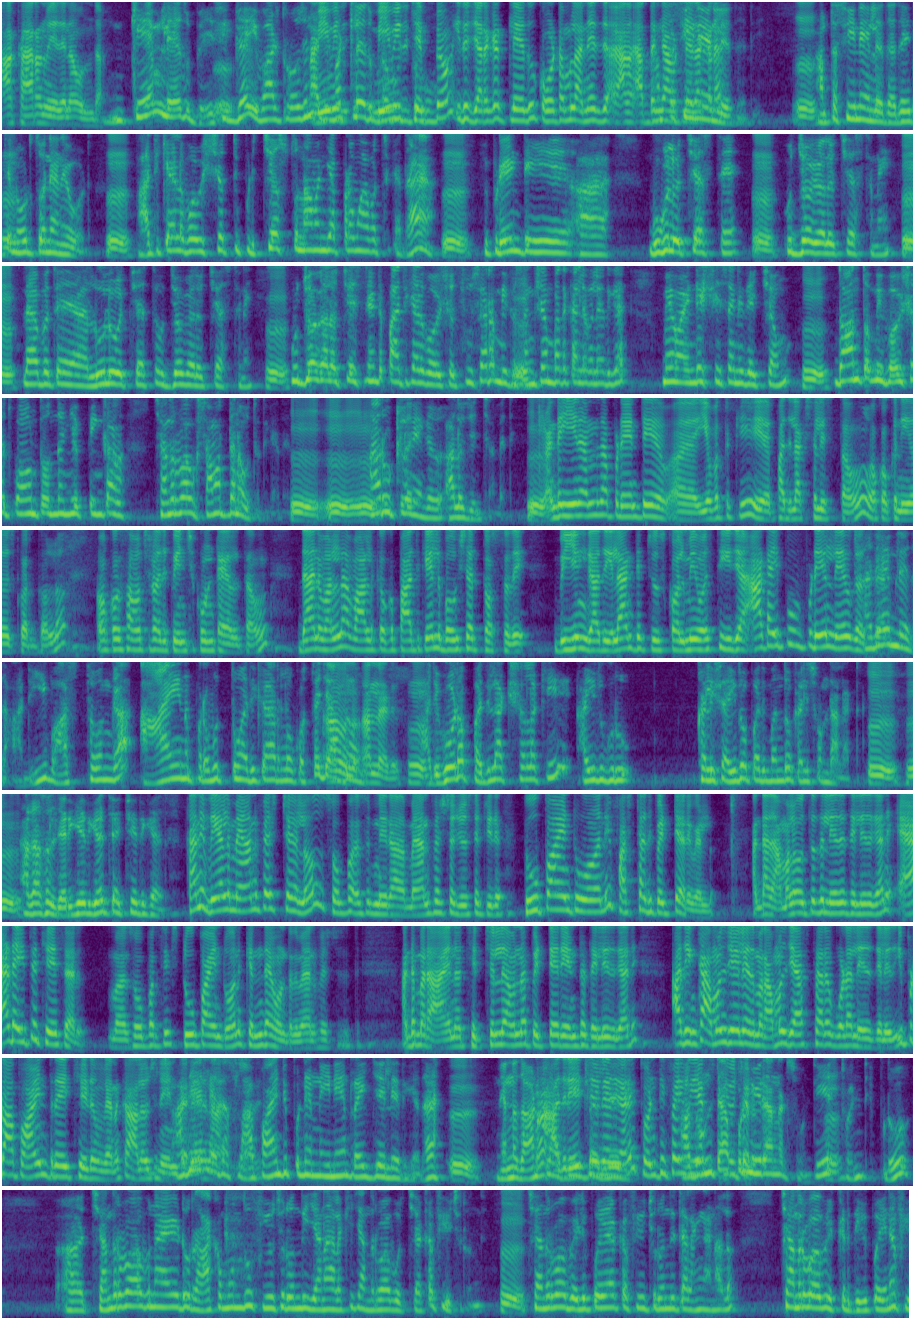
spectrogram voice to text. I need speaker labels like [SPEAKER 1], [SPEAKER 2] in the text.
[SPEAKER 1] ఆ కారణం ఏదైనా ఉందా?
[SPEAKER 2] ఇంకేం లేదు. బేసిక్గా ఇవాళ రోజున అది
[SPEAKER 1] మేము ఇది-
[SPEAKER 2] ఇవ్వట్లేదు
[SPEAKER 1] మేము ఇది. చెప్పాం ఇది జరగట్లేదు కూటమిలో అనేది అర్థం కావట్లేదు
[SPEAKER 2] అంత సీన్ ఏం లేదు. అదైతే నోటితోనే అనేవాడు. పాతికేళ్ళ భవిష్యత్తు ఇప్పుడు ఇచ్చేస్తున్నామని చెప్పడం అవ్వచ్చు కదా. ఇప్పుడు ఏంటి ఆ గూగుల్ వచ్చేస్తే
[SPEAKER 1] ఉమ్,
[SPEAKER 2] ఉద్యోగాలు వచ్చేస్తున్నాయి. లేకపోతే లూలు వచ్చేస్తే ఉద్యోగాలు వచ్చేస్తున్నాయి. ఉద్యోగాలు వచ్చేసినాయి అంటే పాతికేళ్ళ భవిష్యత్తు. చూసారా మీకు సంక్షేమ పథకాలు ఇవ్వలేదుగా? మేము ఆ ఇండస్ట్రీస్ అనేది తెచ్చాము. దాంతో మీ భవిష్యత్తు బాగుంటుందని చెప్పి ఇంకా చంద్రబాబుకు సమర్థన అవుతుంది కదా. ఆ రూట్లోనే ఆలోచించాలి అది.
[SPEAKER 1] ఉమ్, అంటే ఈయన అన్నది అప్పుడు ఏంటి యువతకి పది లక్షలు ఇస్తాము ఒక్కొక్క నియోజకవర్గంలో. ఒక్కొక్క సంవత్సరం అది పెంచుకుంటూ వెళ్తాము. దానివల్ల వాళ్ళకి ఒక పాతికేళ్ళు భవిష్యత్తు వస్తది. బియ్యం కాదు ఇలాంటివి చూసుకోవాలి. మేము వస్తే ఇది. ఆ టైపు ఇప్పుడు ఏం లేవు కదా.
[SPEAKER 2] అదేం లేదు. అది వాస్తవంగా ఆయన ప్రభుత్వం అధికారంలోకి వస్తే చేద్దాం.
[SPEAKER 1] అన్నాడు. ఉమ్,
[SPEAKER 2] అది కూడా పది లక్షలకి ఐదుగురు కలిసి ఐదో పది మందో కలిసి ఉండాలట.
[SPEAKER 1] ఉమ్, ఉమ్.
[SPEAKER 2] అది అసలు జరిగేది కాదు చచ్చేది కాదు.
[SPEAKER 1] కానీ వీళ్ళ మేనిఫెస్టోలో సూపర్ మీరు ఆ మేనిఫెస్టో చూస్తే టూ పాయింట్ ఓ అని ఫస్ట్ అది పెట్టారు వీళ్ళు. అంటే అది అమలు అవుతుందో లేదో తెలియదు కానీ యాడ్ అయితే చేశారు. సూపర్ సిక్స్ టూ పాయింట్ అని కిందే ఉంటుంది మేనిఫెస్టో అంటే మరి ఆయన చర్చల్లో ఏమన్నా పెట్టారు ఏంటో తెలియదు కానీ అది ఇంకా అమలు చేయలేదు. మరి అమలు చేస్తారో కూడా లేదో తెలియదు. ఇప్పుడు ఆ పాయింట్ రేజ్ చేయడం వెనక ఆలోచన
[SPEAKER 2] అసలు. ఆ పాయింట్ ఇప్పుడు నిన్న నేనేం రైజ్ చేయలేదు కదా. నిన్న దాంట్లో
[SPEAKER 1] అది రేజ్ చేయలేదు కానీ ట్వంటీ ఫైవ్
[SPEAKER 2] మీరు అన్నట్టు ట్వంటీ ఇప్పుడు చంద్రబాబు నాయుడు రాకముందు ఫ్యూచర్ ఉంది జనాలకి చంద్రబాబు వచ్చాక ఫ్యూచర్ ఉంది. చంద్రబాబు వెళ్ళిపోయాక ఫ్యూచర్ ఉంది తెలంగాణలో. చంద్రబాబు ఇక్కడ దిగిపోయినా ఫ్యూచర్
